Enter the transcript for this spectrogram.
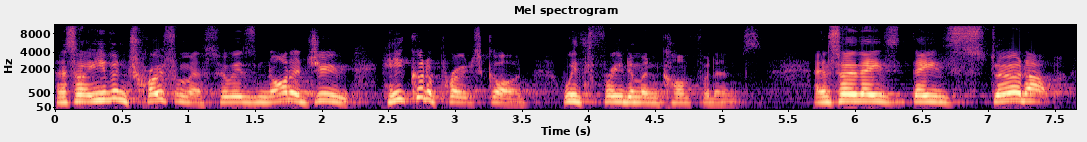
And so even Trophimus, who is not a Jew, he could approach God with freedom and confidence. And so they, they stirred up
